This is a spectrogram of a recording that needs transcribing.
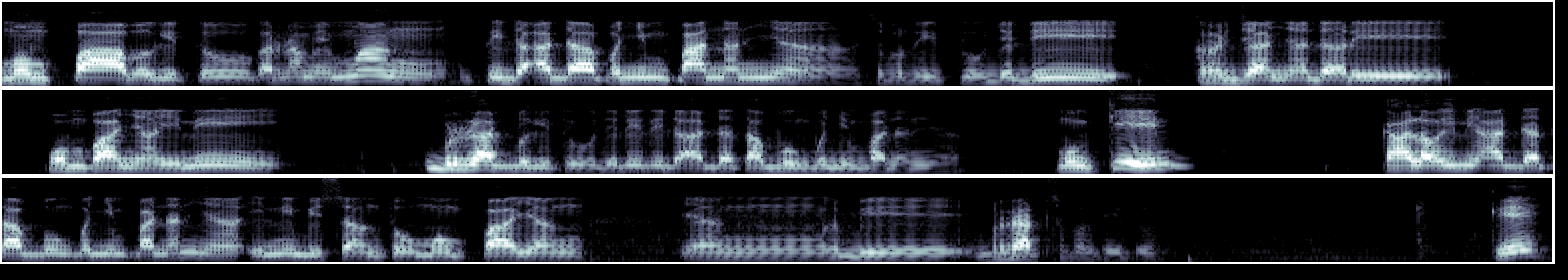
mempa begitu karena memang tidak ada penyimpanannya seperti itu jadi kerjanya dari pompanya ini berat begitu. Jadi tidak ada tabung penyimpanannya. Mungkin kalau ini ada tabung penyimpanannya, ini bisa untuk mompa yang yang lebih berat seperti itu. Oke.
